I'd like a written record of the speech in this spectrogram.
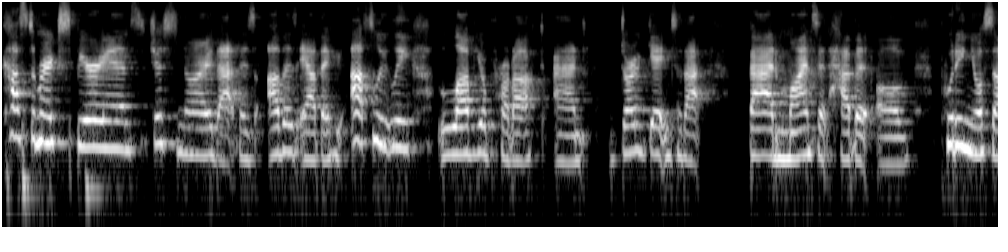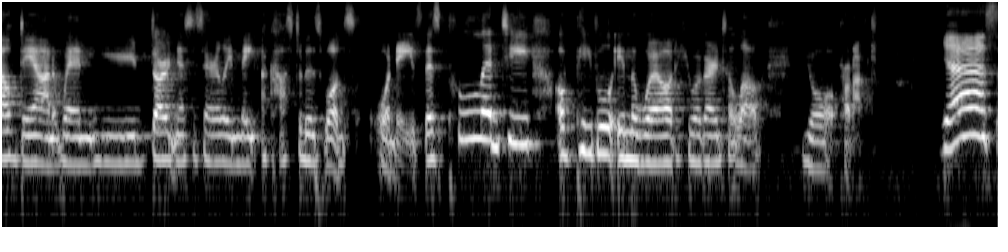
customer experience, just know that there's others out there who absolutely love your product and don't get into that bad mindset habit of putting yourself down when you don't necessarily meet a customer's wants or needs. There's plenty of people in the world who are going to love your product. Yes,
